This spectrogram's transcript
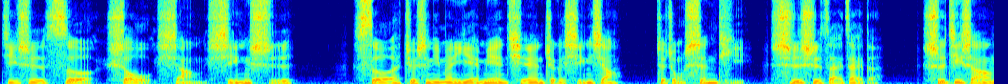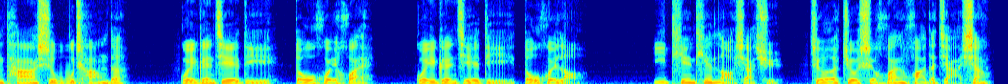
即是色、受、想、行、识。色就是你们眼面前这个形象，这种身体实实在在的，实际上它是无常的，归根结底都会坏，归根结底都会老，一天天老下去，这就是幻化的假象。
